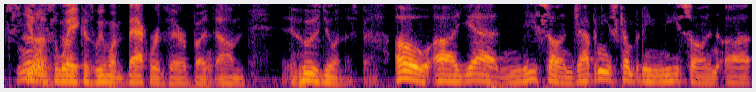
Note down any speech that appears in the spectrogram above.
steal No, no, us away because we went backwards there, but um, who's doing this, Ben? Oh, uh, yeah, Nissan, Japanese company Nissan, uh,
